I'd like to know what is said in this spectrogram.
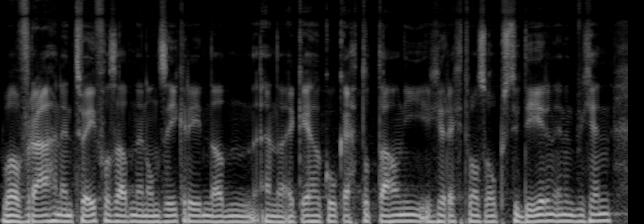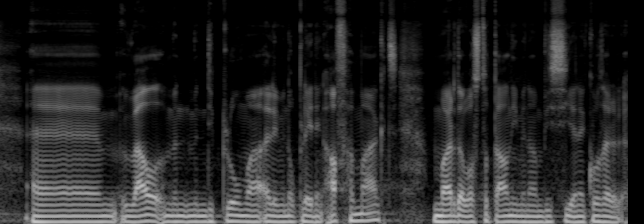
wat vragen en twijfels hadden en onzekerheden hadden. En dat ik eigenlijk ook echt totaal niet gericht was op studeren in het begin. Um, wel mijn, mijn diploma, mijn opleiding afgemaakt, maar dat was totaal niet mijn ambitie. En ik was, er,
